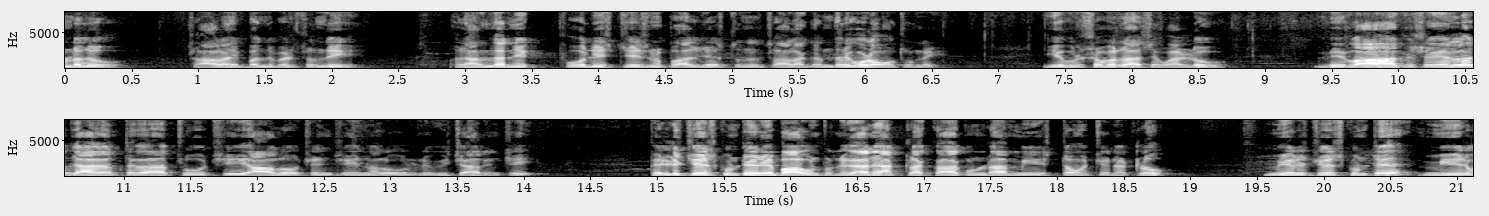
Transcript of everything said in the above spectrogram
ఉండదు చాలా ఇబ్బంది పెడుతుంది. మరి అందరినీ పోలీస్ స్టేషన్ పాలు చేస్తుంది చాలా గందరగోళం అవుతుంది. ఈ వృషభ రాశి వాళ్ళు వివాహ విషయంలో జాగ్రత్తగా చూచి ఆలోచించి నలుగురిని విచారించి పెళ్ళి చేసుకుంటేనే బాగుంటుంది కానీ అట్లా కాకుండా మీ ఇష్టం వచ్చినట్లు మీరు చేసుకుంటే మీరు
